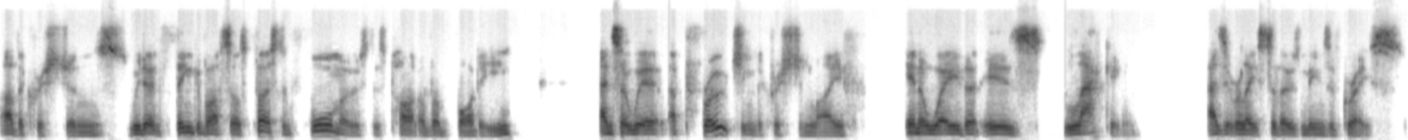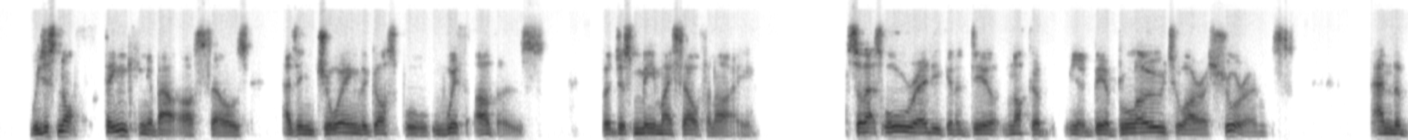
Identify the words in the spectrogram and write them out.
other Christians. We don't think of ourselves first and foremost as part of a body. And so we're approaching the Christian life in a way that is lacking as it relates to those means of grace. We're just not thinking about ourselves as enjoying the gospel with others, but just me, myself, and I. So that's already going to deal knock a you know be a blow to our assurance. And the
